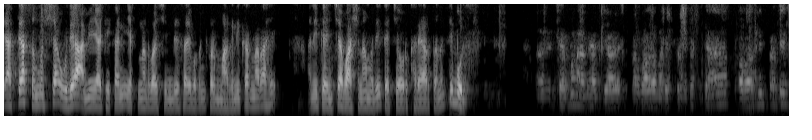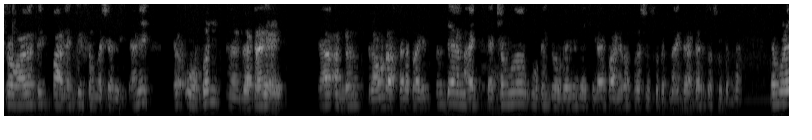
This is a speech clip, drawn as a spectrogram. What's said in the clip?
त्या त्या समस्या उद्या आम्ही या ठिकाणी एकनाथभाई शिंदे साहेबांकडे मागणी करणार आहे आणि त्यांच्या भाषणामध्ये त्याच्यावर खऱ्या अर्थानं ते बोलतील. चेअरमन आम्ही ज्यावेळेस प्रभागामध्ये फिरतो त्या प्रभागाने प्रत्येक प्रभागात एक पाण्याची समस्या दिसते आणि त्या ओपन गटारे आहेत त्या अंडरग्राऊंड असायला पाहिजेत पण त्या नाहीत. त्याच्यामुळं मोठी दुर्गंधी देखील आहे पाण्याचा प्रश्न सुटत नाही गटारचा सुटत नाही. त्यामुळे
